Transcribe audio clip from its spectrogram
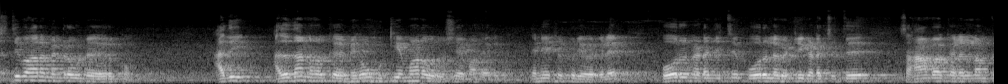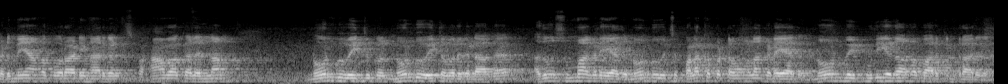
அஸ்திவாரம் என்ற ஒன்று இருக்கும். அது அதுதான் நமக்கு மிகவும் முக்கியமான ஒரு விஷயமாக இருக்கும். கண்ணியத்திற்குரியவர்களே போர் நடந்துச்சு போரில் வெற்றி கிடச்சித்து சஹாபாக்கள் எல்லாம் கடுமையாக போராடினார்கள் சஹாபாக்கள் எல்லாம் நோன்பு வைத்து நோன்பு வைத்தவர்களாக அதுவும் சும்மா கிடையாது. நோன்பு வச்சு பழக்கப்பட்டவங்களாம் கிடையாது. நோன்பை புதியதாக பார்க்கின்றார்கள்.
